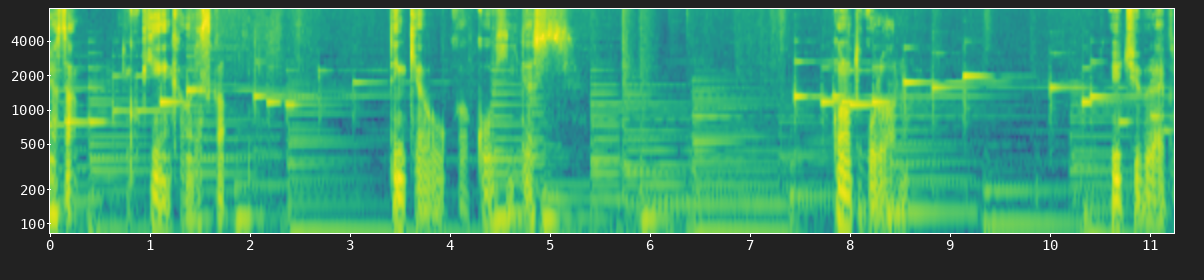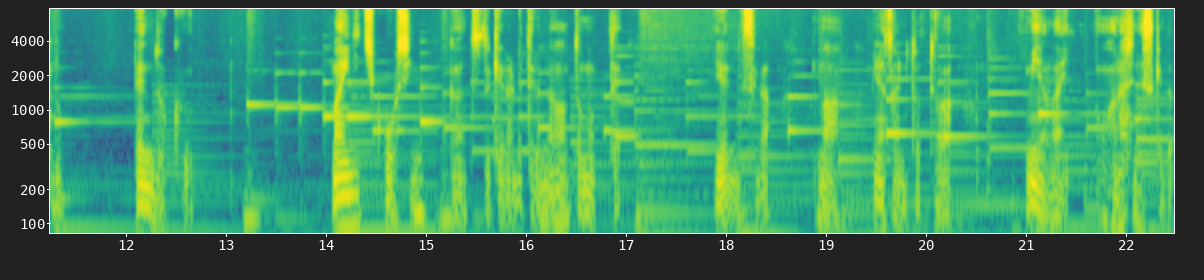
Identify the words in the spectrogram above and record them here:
皆さん、ご機嫌いかがですか？電気屋ウォーカーコーヒーです。このところ、あの、YouTube ライブの連続、毎日更新が続けられてるなと思っているんですが、まあ、皆さんにとっては意味のないお話ですけど、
